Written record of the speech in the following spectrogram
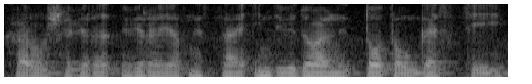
Хорошая веро вероятность на индивидуальный тотал гостей.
